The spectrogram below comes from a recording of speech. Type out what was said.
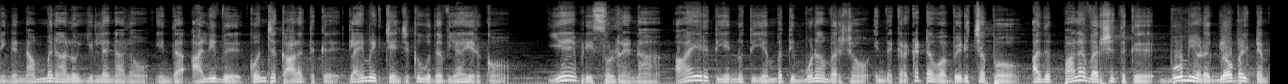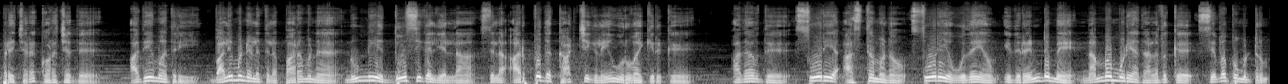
நீங்கள் நம்பினாலும் இல்லைனாலும் இந்த அழிவு கொஞ்ச காலத்துக்கு கிளைமேட் சேஞ்சுக்கு உதவியாக இருக்கும். ஏன் இப்படி சொல்றேன்னா ஆயிரத்தி எண்ணூத்தி எண்பத்தி மூணாம் வருஷம் இந்த கிரக்கட்டோவை வெடிச்சப்போ அது பல வருஷத்துக்கு பூமியோட குளோபல் டெம்பரேச்சரை குறைச்சது. அதே மாதிரி வளிமண்டலத்துல பரவன நுண்ணிய தூசிகள் எல்லாம் சில அற்புத காட்சிகளையும் உருவாக்கியிருக்கு. அதாவது சூரிய அஸ்தமனம் சூரிய உதயம் இது ரெண்டுமே நம்ப முடியாத அளவுக்கு சிவப்பு மற்றும்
